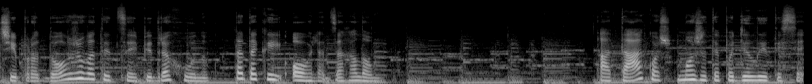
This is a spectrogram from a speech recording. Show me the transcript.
чи продовжувати цей підрахунок та такий огляд загалом. А також можете поділитися,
